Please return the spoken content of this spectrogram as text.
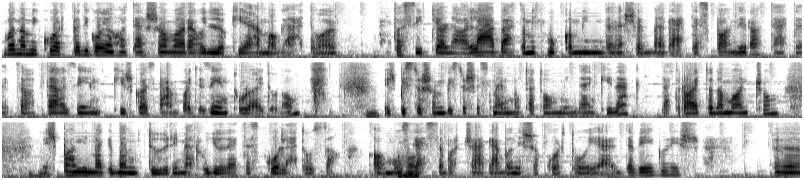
Van, amikor pedig olyan hatással van rá, hogy löki el magától taszítja le a lábát, amit Mukka minden esetben rátesz Pannira, tehát ez a, te az én kis gazdám vagy az én tulajdonom, hm. és biztosan biztos ezt megmutatom mindenkinek, tehát rajtad a mancsom, hm. és Panni meg nem tűri, mert hogy ő lehet ezt korlátozza a mozgás szabadságában, és akkor tolja el. De végül is ö,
